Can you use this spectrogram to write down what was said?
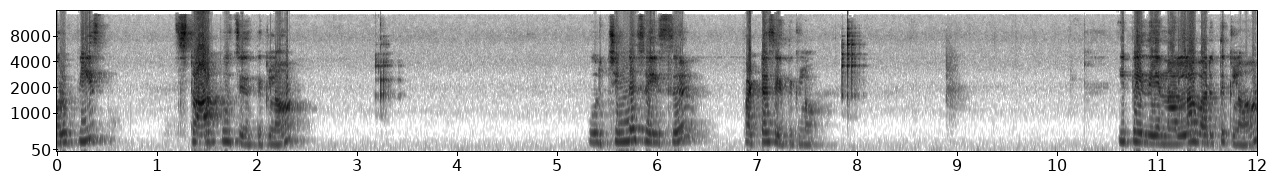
ஒரு பீஸ் ஸ்டார் பூ சேர்த்துக்கலாம். ஒரு சின்ன சைஸு பட்டை சேர்த்துக்கலாம். இப்போ இதை நல்லா வறுத்துக்கலாம்.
